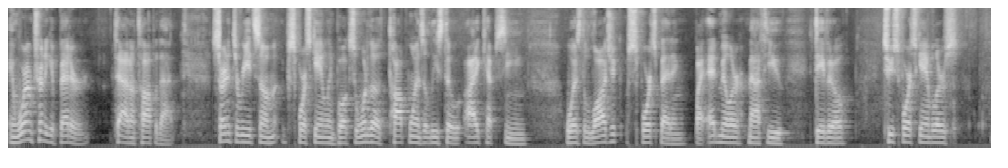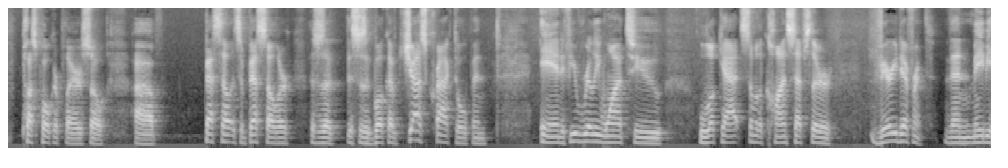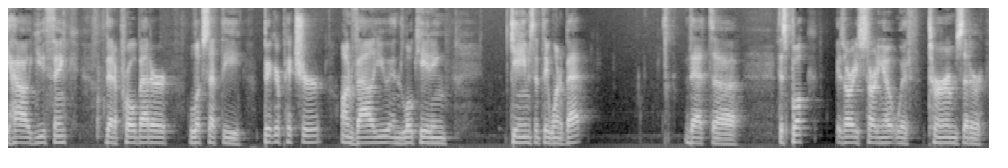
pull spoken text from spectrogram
And where I'm trying to get better to add on top of that, starting to read some sports gambling books. And one of the top ones, at least that I kept seeing, was The Logic of Sports Betting by Ed Miller, Matthew Davidow, two sports gamblers plus poker players. So, uh, bestseller. It's a bestseller. This is a this is a book I've just cracked open, and if you really want to look at some of the concepts that are very different than maybe how you think that a pro better looks at the bigger picture on value and locating games that they want to bet that uh, this book is already starting out with terms that are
